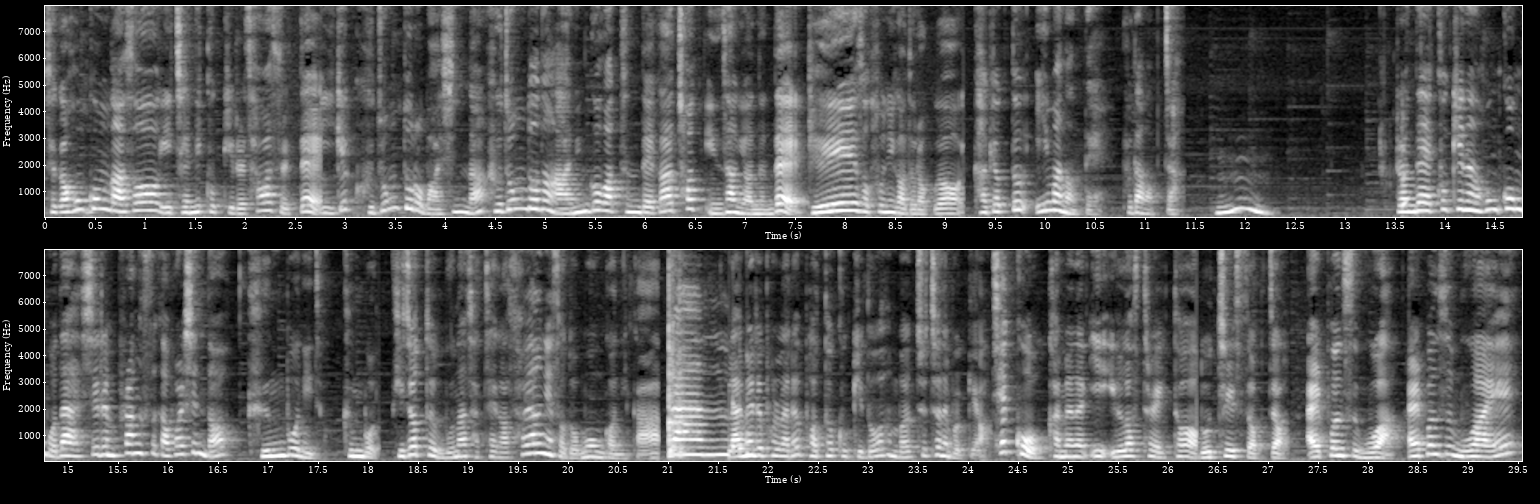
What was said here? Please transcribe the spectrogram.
제가 홍콩 가서 이 제니 쿠키를 사왔을 때 이게 그 정도로 맛있나? 그 정도는 아닌 것 같은데가 첫 인상이었는데 계속 손이 가더라고요. 가격도 2만원대 부담 없죠. 음. 그런데 쿠키는 홍콩보다 실은 프랑스가 훨씬 더 근본이죠. 근본. 디저트 문화 자체가 서양에서 넘어온 거니까 짠! 라 메르 풀라르 버터 쿠키도 한번 추천해 볼게요. 체코 가면은 이 일러스트레이터 놓칠 수 없죠. 알폰스 무하. 알폰스 무하의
